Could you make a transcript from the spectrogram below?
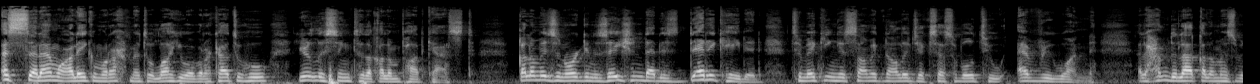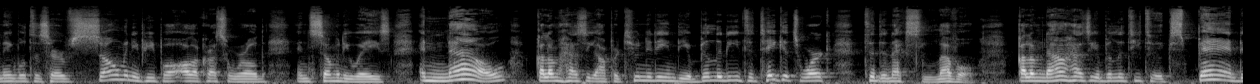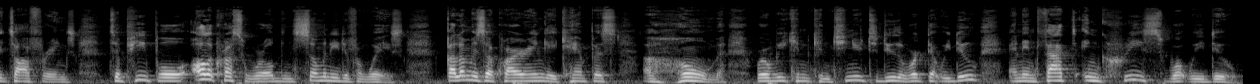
Assalamu alaikum wa rahmatullahi wa barakatuhu. You're listening to the Qalam podcast. Qalam is an organization that is dedicated to making Islamic knowledge accessible to everyone. Alhamdulillah, Qalam has been able to serve so many people all across the world in so many ways. And now, Qalam has the opportunity and the ability to take its work to the next level. Qalam now has the ability to expand its offerings to people all across the world in so many different ways. Qalam is acquiring a campus, a home, where we can continue to do the work that we do and, in fact, increase what we do.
